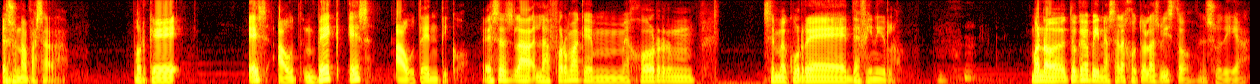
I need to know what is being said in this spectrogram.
es una pasada. Porque es aut- Beck es auténtico. Esa es la, la forma que mejor se me ocurre definirlo. Bueno, ¿tú qué opinas, Alejo? ¿Tú lo has visto en su día?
